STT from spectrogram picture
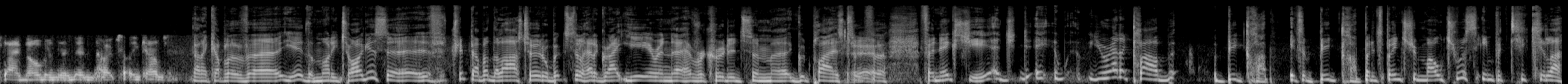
stay in Melbourne and, and hope something comes. Done a couple of uh, yeah, the Mighty Tigers uh, tripped up at the last hurdle, but still had a great year and uh, have recruited some uh, good players too Yeah. for for next year. Uh, You're at a club. A Big club. It's a big club, but it's been tumultuous, in particular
